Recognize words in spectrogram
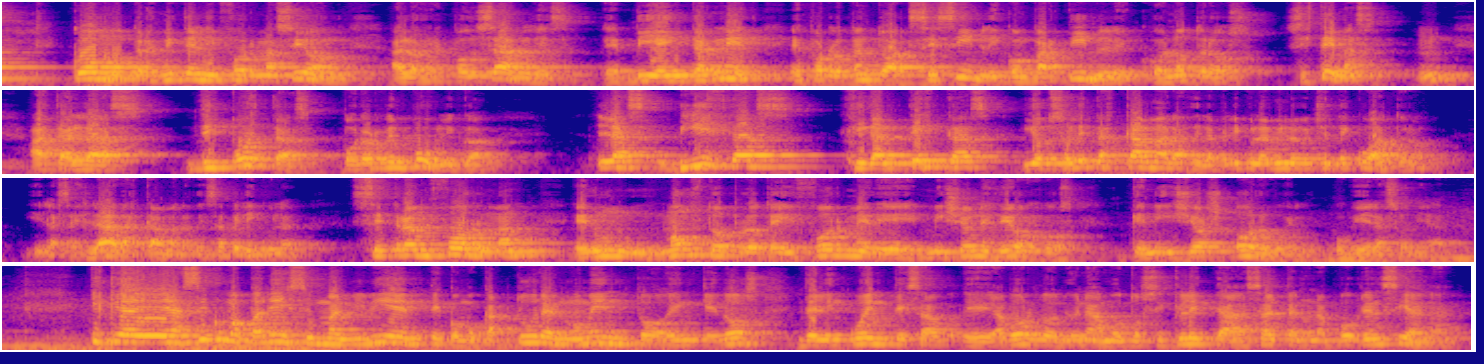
como transmiten la información a los responsables eh, vía Internet, es por lo tanto accesible y compartible con otros sistemas, hasta las dispuestas por orden pública, las viejas, gigantescas y obsoletas cámaras de la película 1984 y las aisladas cámaras de esa película se transforman en un monstruo proteiforme de millones de ojos que ni George Orwell hubiera soñado. Y que eh, así como aparece un malviviente, como captura el momento en que dos delincuentes eh, a, bordo de una motocicleta asaltan a una pobre anciana,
